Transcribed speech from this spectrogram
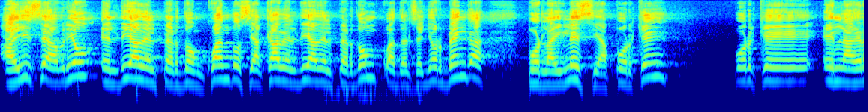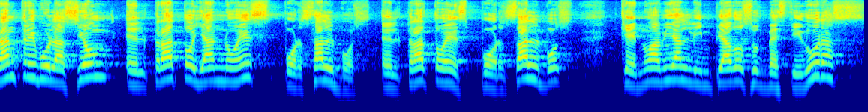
ahí se abrió el día del perdón. ¿Cuándo se acabe el día del perdón? Cuando el Señor venga por la iglesia. ¿Por qué? Porque en la gran tribulación el trato ya no es por salvos, el trato es por salvos que no habían limpiado sus vestiduras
